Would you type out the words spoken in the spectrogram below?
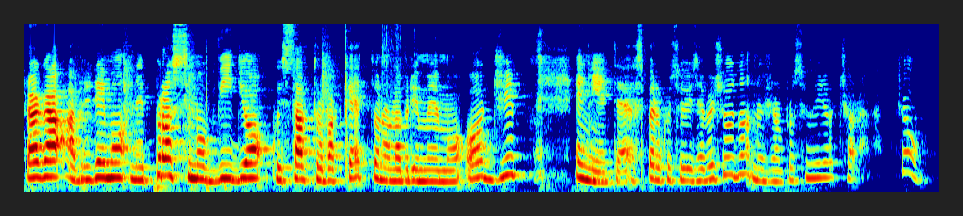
Raga, apriremo nel prossimo video quest'altro pacchetto, non l'apriremo oggi. E niente, spero questo vi sia piaciuto. Noi ci vediamo al prossimo video. Ciao raga, ciao!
